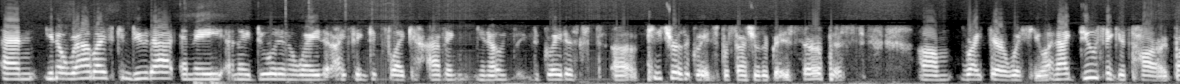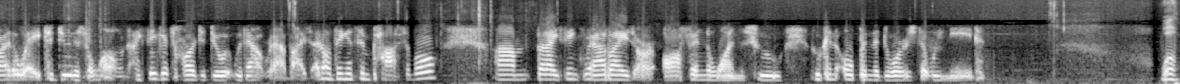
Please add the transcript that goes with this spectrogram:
And you know, rabbis can do that, and they and they do it in a way that I think it's like having you know the, the greatest uh, teacher, the greatest professor, the greatest therapist um, right there with you. And I do think it's hard, by the way, to do this alone. I think it's hard to do it without rabbis. I don't think it's impossible, um, but I think rabbis are often the ones who, who can open the doors that we need. Well,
